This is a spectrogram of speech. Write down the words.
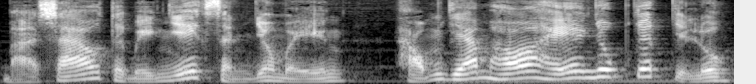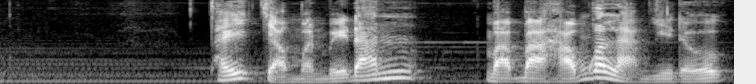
Bà Sáu thì bị nhét sình vô miệng không dám hó hé nhúc nhích gì luôn. Thấy chồng mình bị đánh, Mà bà không có làm gì được.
